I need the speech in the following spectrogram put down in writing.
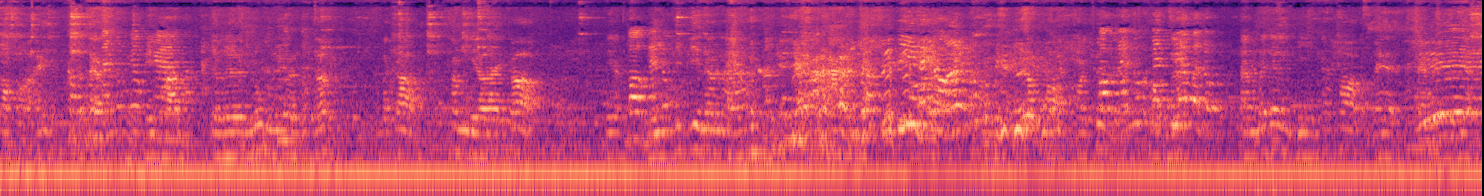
ก็ขอให้แต่มีความเจริญรุ่งเรืองนะแล้วก็ถ้ามีอะไรก็ เนี่ยมีพี่ๆนะนะพี่ให้น้อยก็บอกคอยช่วยบอกนะลูกนะเทียบอะลูก แต่ไม่ได้มีแค่พ่อกับแม่แต่เนี่ยใน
